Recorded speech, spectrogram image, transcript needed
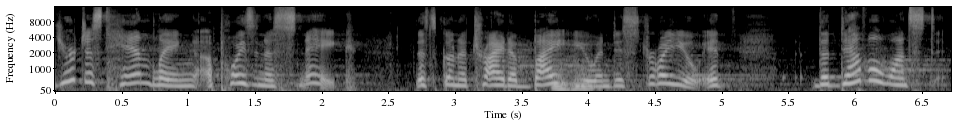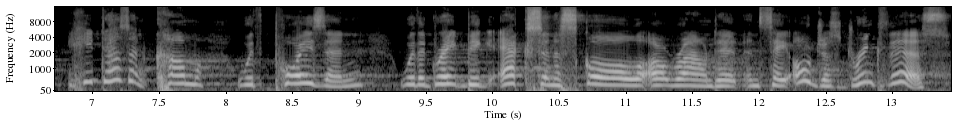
you're just handling a poisonous snake that's going to try to bite mm-hmm. you and destroy you. It, the devil wants, to, he doesn't come with poison with a great big X and a skull around it and say, oh, just drink this.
